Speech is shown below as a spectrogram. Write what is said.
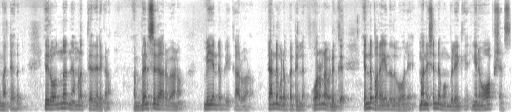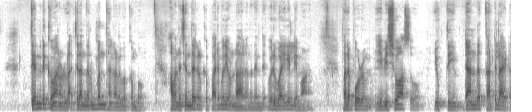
മറ്റേത്. ഇതിലൊന്ന് നമ്മൾ തിരഞ്ഞെടുക്കണം. ബെൻസ് കാർ വേണോ? ബി എം ഡബ്ല്യു കാർ വേണോ? രണ്ടും കൂടെ പറ്റില്ല. ഒരെണ്ണം എടുക്ക് എന്ന് പറയുന്നത് പോലെ മനുഷ്യന്റെ മുമ്പിലേക്ക് ഇങ്ങനെ ഓപ്ഷൻസ് തിരഞ്ഞെടുക്കുവാനുള്ള ചില നിർബന്ധങ്ങൾ വെക്കുമ്പോൾ അവന്റെ ചിന്തകൾക്ക് പരിമിതി ഉണ്ടാകുന്നതിന്റെ ഒരു വൈകല്യമാണ് പലപ്പോഴും ഈ വിശ്വാസവും യുക്തിയും രണ്ട് തട്ടിലായിട്ട്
